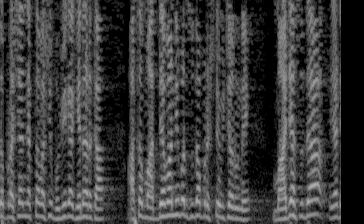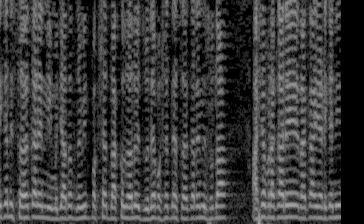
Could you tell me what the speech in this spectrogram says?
तर प्रशांत जगताप अशी भूमिका घेणार का? असं माध्यमांनी पण सुद्धा प्रश्न विचारू नये. माझ्या सुद्धा या ठिकाणी सहकाऱ्यांनी म्हणजे आता नवीन पक्षात दाखल झालोय जुन्या पक्षातल्या सहकाऱ्यांनी सुद्धा अशा प्रकारे नका या ठिकाणी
